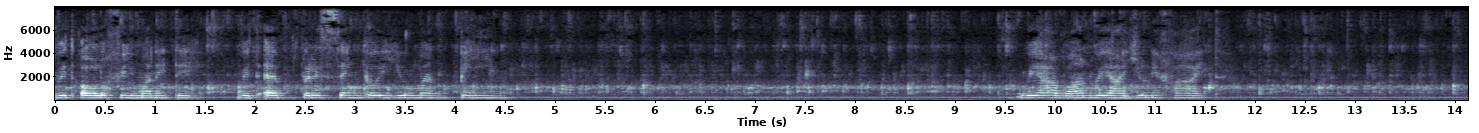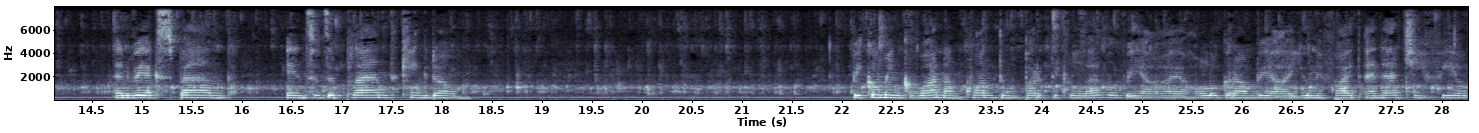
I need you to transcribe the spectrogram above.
with all of humanity, with every single human being. We are one, we are unified, and we expand into the plant kingdom. Becoming one on quantum particle level via a hologram, via a unified energy field.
